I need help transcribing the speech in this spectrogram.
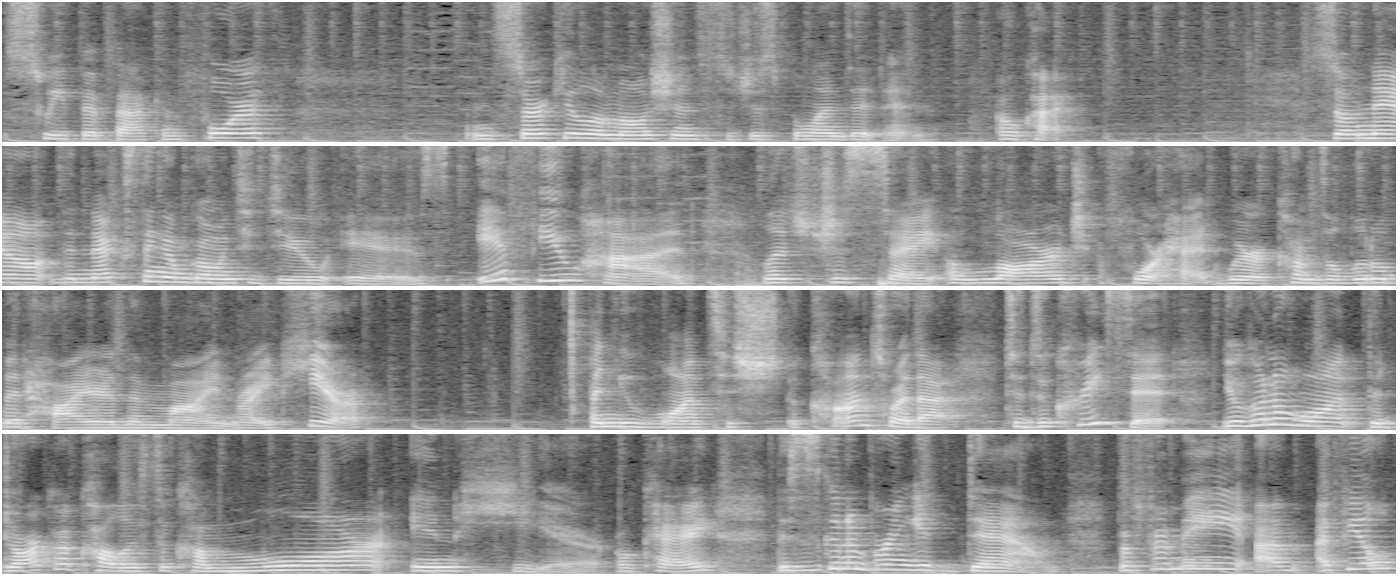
sweep it back and forth in circular motions to just blend it in. Okay. So now the next thing I'm going to do is if you had, let's just say a large forehead where it comes a little bit higher than mine right here, and you want to contour that to decrease it, you're gonna want the darker colors to come more in here, okay? This is gonna bring it down. But for me, um, I feel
